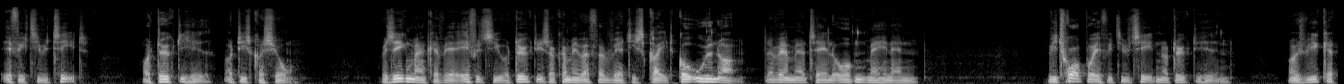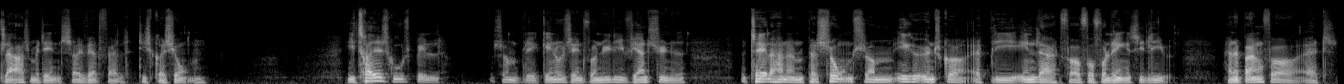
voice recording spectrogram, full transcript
effektivitet og dygtighed og diskretion. Hvis ikke man kan være effektiv og dygtig, så kan man i hvert fald være diskret. Gå udenom. Lad være med at tale åbent med hinanden. Vi tror på effektiviteten og dygtigheden. Og hvis vi ikke kan klare os med den, så i hvert fald diskretionen. I tredje skuespil, som blev genudsendt for nylig i fjernsynet, taler han om en person, som ikke ønsker at blive indlagt for at få forlænget sit liv. Han er bange for, at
